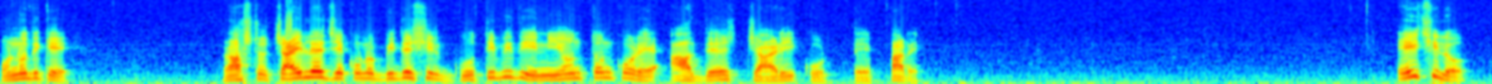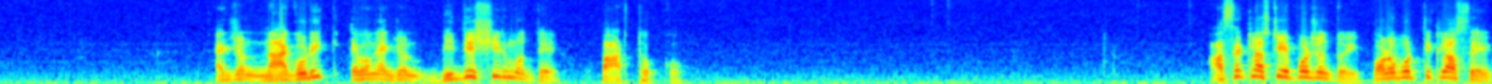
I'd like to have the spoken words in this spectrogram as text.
অন্যদিকে, রাষ্ট্র চাইলে যে কোনো বিদেশির গতিবিধি নিয়ন্ত্রণ করে আদেশ জারি করতে পারে। এই ছিল একজন নাগরিক এবং একজন বিদেশির মধ্যে পার্থক্য। আজকের ক্লাসটি এ পর্যন্তই। পরবর্তী ক্লাসে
